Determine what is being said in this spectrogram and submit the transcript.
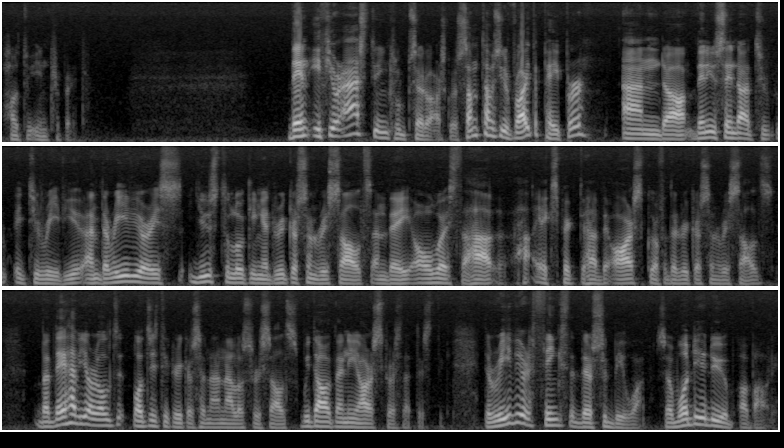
how to interpret. Then if you're asked to include pseudo R-squares, sometimes you write a paper and uh, then you send out to, to review and the reviewer is used to looking at regression results and they always have, expect to have the R-square for the regression results. But they have your logistic regression analysis results without any R-square statistic. The reviewer thinks that there should be one. So what do you do about it?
